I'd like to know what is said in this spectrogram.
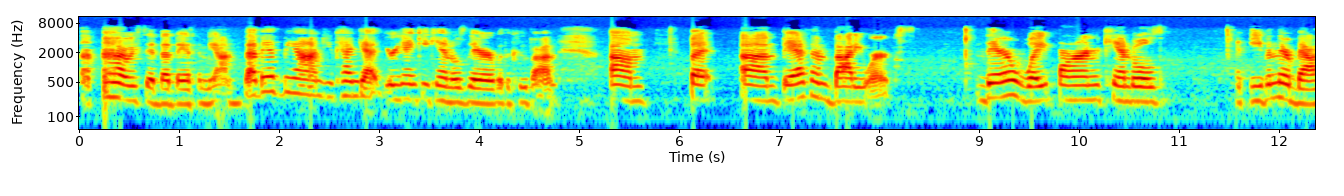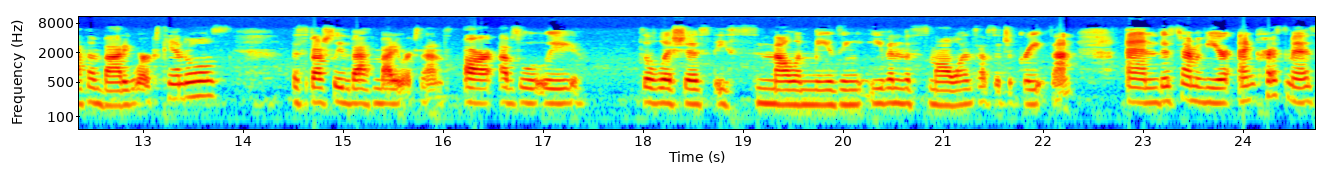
I always say Bed Bath and Beyond. Bed Bath Beyond, you can get your Yankee candles there with a coupon. Um, but um, Bath and Body Works, their White Barn candles, and even their Bath and Body Works candles especially the Bath and Body Works scents, are absolutely delicious. They smell amazing. Even the small ones have such a great scent. And this time of year and Christmas,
